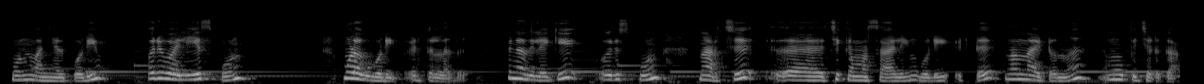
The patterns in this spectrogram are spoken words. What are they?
സ്പൂൺ മഞ്ഞൾപ്പൊടിയും ഒരു വലിയ സ്പൂൺ മുളക് പൊടിയും എടുത്തുള്ളത്. പിന്നെ അതിലേക്ക് ഒരു സ്പൂൺ നിറച്ച് ചിക്കൻ മസാലയും കൂടി ഇട്ട് നന്നായിട്ടൊന്ന് മൂപ്പിച്ചെടുക്കാം.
